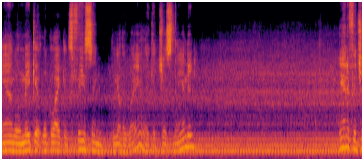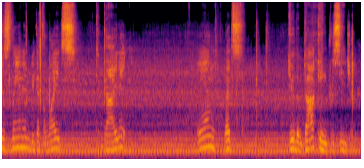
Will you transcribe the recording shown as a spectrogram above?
And we'll make it look like it's facing the other way, like it just landed. And if it just landed, we got the lights to guide it. And let's do the docking procedure.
